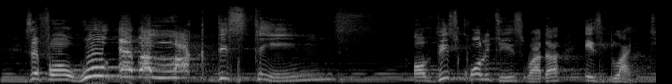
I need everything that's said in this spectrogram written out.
He said, For whoever lack these things, or these qualities rather, is blind.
